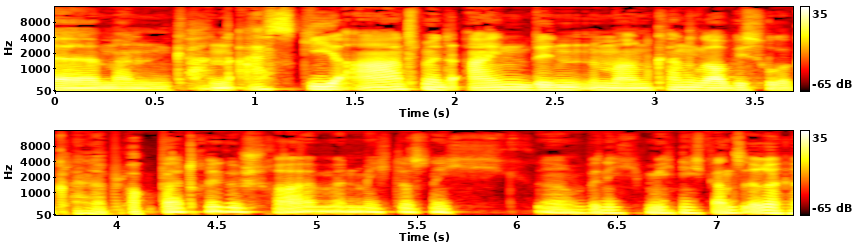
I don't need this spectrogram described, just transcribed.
Äh, man kann ASCII-Art mit einbinden. Man kann, glaube ich, sogar kleine Blogbeiträge schreiben, wenn mich das nicht, wenn ich mich nicht ganz irre.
